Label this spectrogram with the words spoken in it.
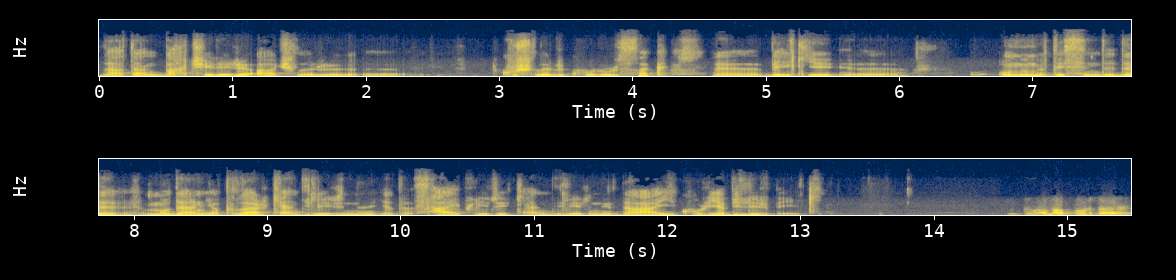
zaten bahçeleri, ağaçları, e, kuşları korursak e, belki e, onun ötesinde de modern yapılar kendilerini ya da sahipleri kendilerini daha iyi koruyabilir belki. Ama burada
